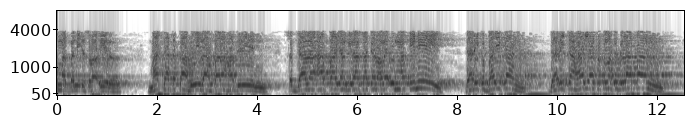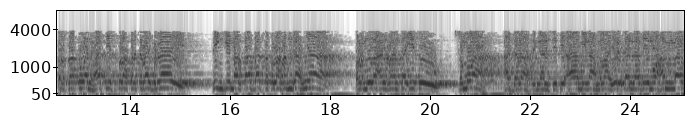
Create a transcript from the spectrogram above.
umat Bani Israel. Maka ketahuilah para hadirin, segala apa yang dirasakan oleh umat ini dari kebaikan, dari cahaya setelah kegelapan, persatuan hati setelah tercerai-berai, tinggi martabat setelah rendahnya, permulaan rantai itu semua adalah dengan Siti Aminah melahirkan Nabi Muhammad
